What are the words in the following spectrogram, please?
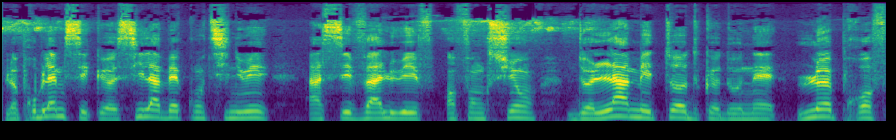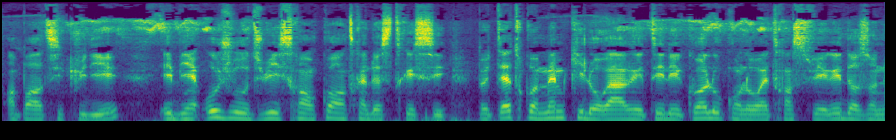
Le problème, c'est que s'il avait continué à s'évaluer en fonction de la méthode que donnait le prof en particulier, eh bien aujourd'hui, il serait encore en train de stresser. Peut-être même qu'il aurait arrêté l'école ou qu'on l'aurait transféré dans un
